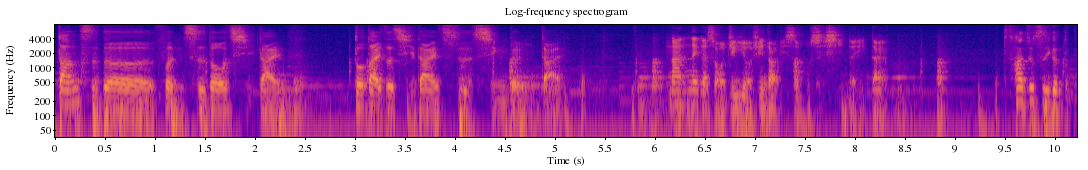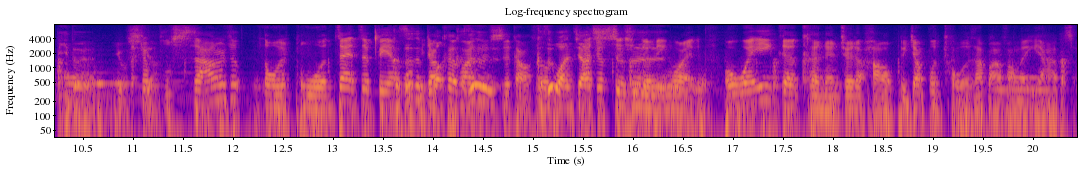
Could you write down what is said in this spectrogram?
当时的粉丝都期待，都带着期待是新的一代。那那个手机游戏到底是不是新的一代吗？它就是一个独立的游戏，啊，就不是啊。就我我在这边，我比较客观的思考，可是玩家就是一个另外一个。我唯一一个可能觉得好比较不妥的，他把它放在压轴。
